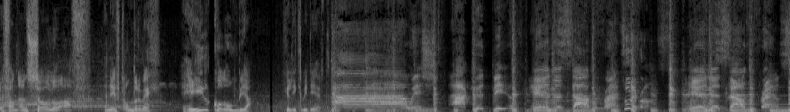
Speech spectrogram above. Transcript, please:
van een solo af. En heeft onderweg heel Colombia geliquideerd. I wish I could be in the south of France. In the south of France.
